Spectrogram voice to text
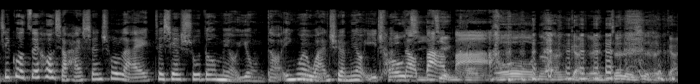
结果最后小孩生出来，这些书都没有用到，因为完全没有遗传到爸爸。哦，那很感恩，真的是很感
